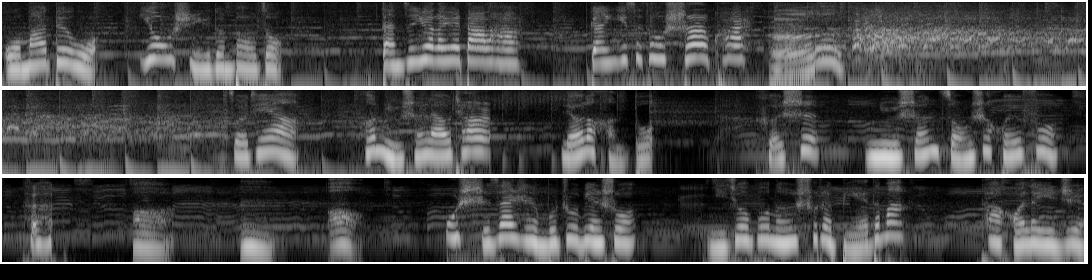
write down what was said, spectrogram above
我妈对我又是一顿暴揍。胆子越来越大了哈，敢一次偷十二块。昨天啊，和女神聊天，聊了很多，可是女神总是回复，呵呵，哦，嗯，哦，我实在忍不住便说，你就不能说点别的吗？他回了一句，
